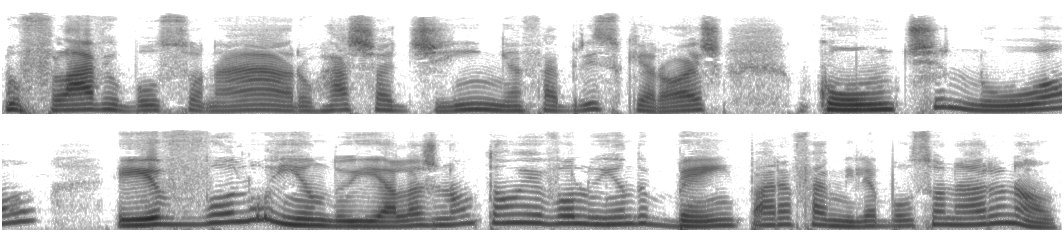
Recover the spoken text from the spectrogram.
o Flávio Bolsonaro, Rachadinha, Fabrício Queiroz continuam evoluindo e elas não estão evoluindo bem para a família Bolsonaro, não.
